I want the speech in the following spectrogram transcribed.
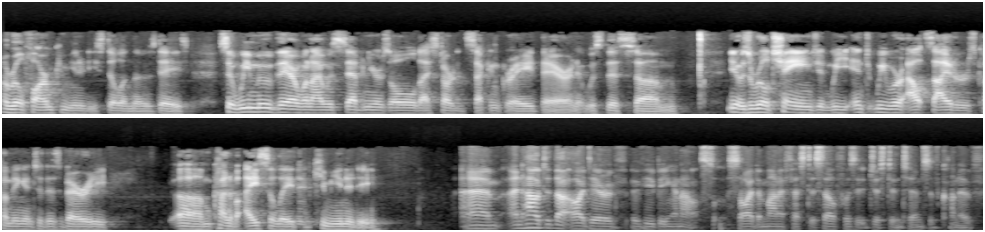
a real farm community still in those days. So we moved there when I was seven years old. I started second grade there and it was this, um, you know, it was a real change and we, we were outsiders coming into this very, um, kind of isolated community. Um, and how did that idea of, of you being an outsider manifest itself? Was it just in terms of kind of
